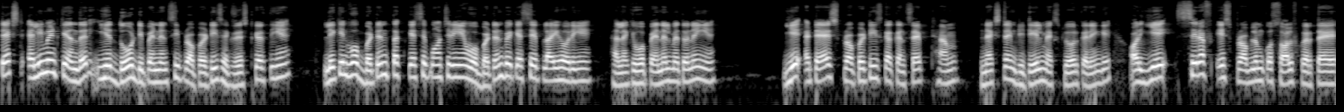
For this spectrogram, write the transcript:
ٹیکسٹ ایلیمنٹ کے اندر یہ دو ڈپینڈنسی پراپرٹیز ایگزٹ کرتی ہیں، لیکن وہ بٹن تک کیسے پہنچ رہی ہیں؟ وہ بٹن پہ کیسے اپلائی ہو رہی ہیں؟ حالانکہ وہ پینل میں تو نہیں ہے یہ اٹیچ پراپرٹیز کا کنسیپٹ ہم نیکسٹ ٹائم ڈیٹیل میں ایکسپلور کریں گے اور یہ صرف اس پرابلم کو سالو کرتا ہے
